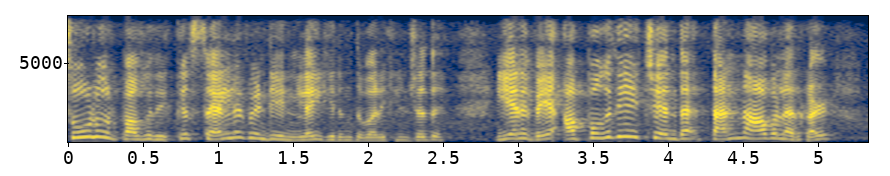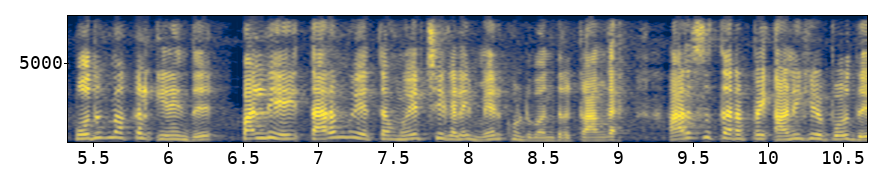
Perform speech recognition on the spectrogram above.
சூலூர் பகுதிக்கு செல்ல வேண்டிய நிலை இருந்து வருகின்றது. எனவே அப்பகுதியைச் சேர்ந்த தன்னாவலர்கள் பொதுமக்கள் இணைந்து பள்ளியை தரம் உயர்த்த முயற்சிகளை மேற்கொண்டு வந்திருக்காங்க. அரசு தரப்பை அணுகிய போது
